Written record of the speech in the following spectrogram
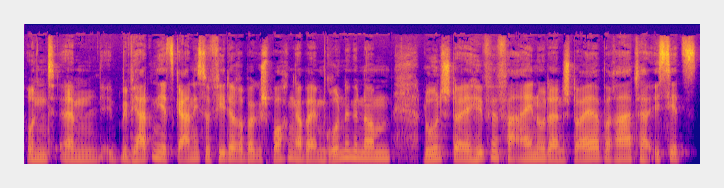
Und ähm, wir hatten jetzt gar nicht so viel darüber gesprochen, aber im Grunde genommen, Lohnsteuerhilfeverein oder ein Steuerberater ist jetzt,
